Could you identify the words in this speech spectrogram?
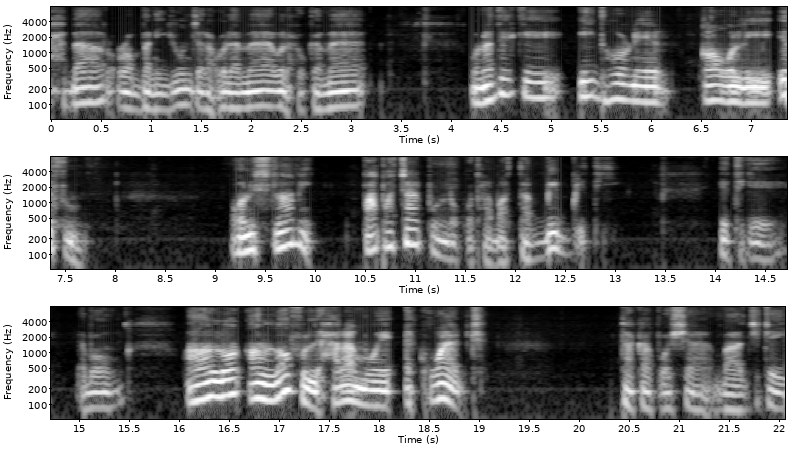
আহবার রব্বানিয়ুন যারা উলামা ওয়াল হুকামা ওনাদেরকে এই ধরনের কওলি ইসম অনইসলামিক পাপাচারপূর্ণ কথাবার্তা বিবৃতি। এ থেকে এবং আনলফুল হারাম অ্যাকোয়ার্ড টাকা পয়সা বা যেটাই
